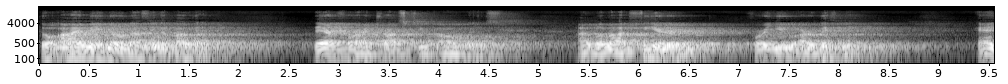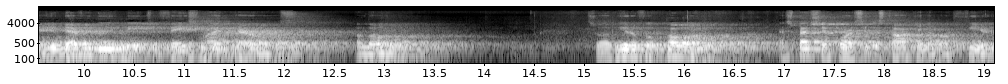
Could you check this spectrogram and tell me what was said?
though I may know nothing about it. Therefore I trust you always. I will not fear, for you are with me, and you never leave me to face my perils alone. So, a beautiful poem, especially, of course, it is talking about fear.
